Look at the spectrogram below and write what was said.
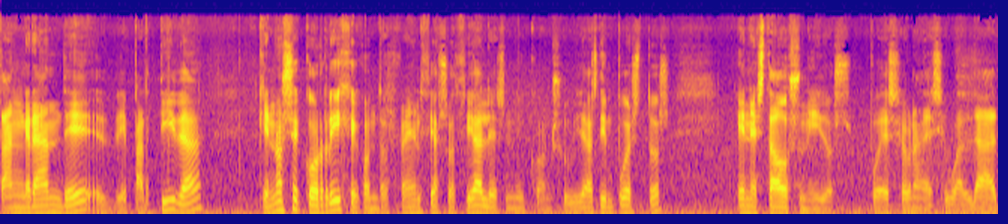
tan grande de partida que no se corrige con transferencias sociales ni con subidas de impuestos en Estados Unidos. Puede ser una desigualdad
